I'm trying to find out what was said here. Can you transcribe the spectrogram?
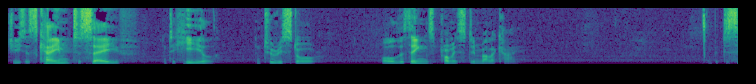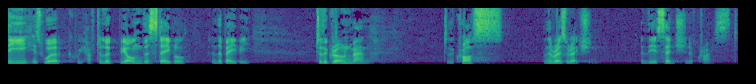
Jesus came to save and to heal and to restore all the things promised in Malachi But to see his work, we have to look beyond the stable and the baby to the grown man, to the cross and the resurrection and the ascension of Christ.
